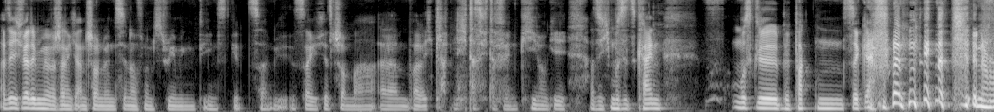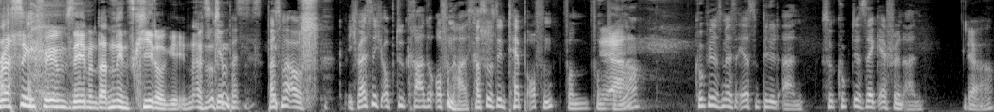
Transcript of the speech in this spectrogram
Also ich werde mir wahrscheinlich anschauen, wenn es den auf einem Streaming-Dienst gibt, sage sag ich jetzt schon mal, ähm, weil ich glaube nicht, dass ich dafür in Kino gehe. Also ich muss jetzt keinen muskelbepackten Zac Efron in, in einem Wrestling-Film sehen und dann ins Kino gehen. Also Hier, pa pass mal auf. Ich weiß nicht, ob du gerade offen hast. Hast du den Tab offen vom, vom Trailer? ja, Guck dir das mal das erste Bild an. So, guck dir Zac Efron an. ja,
